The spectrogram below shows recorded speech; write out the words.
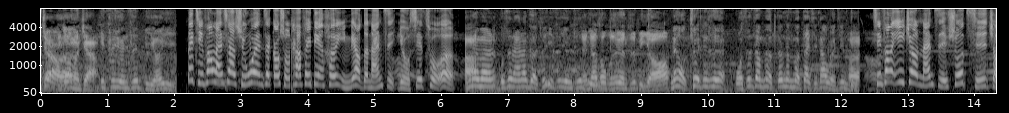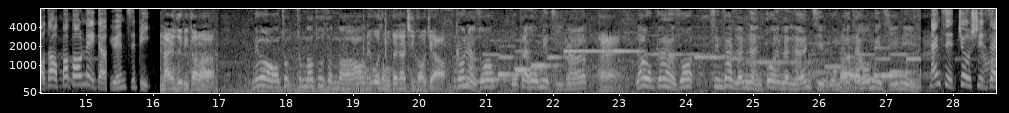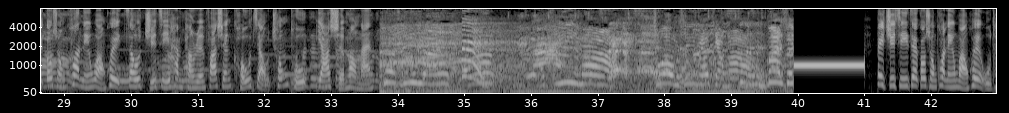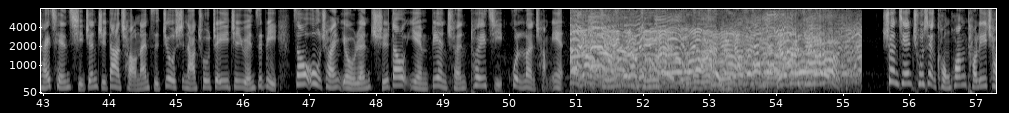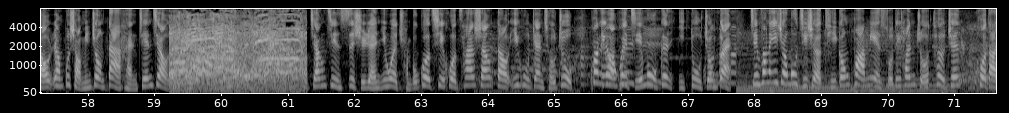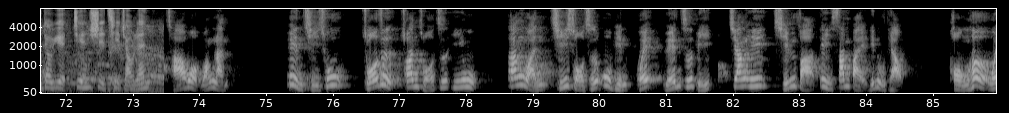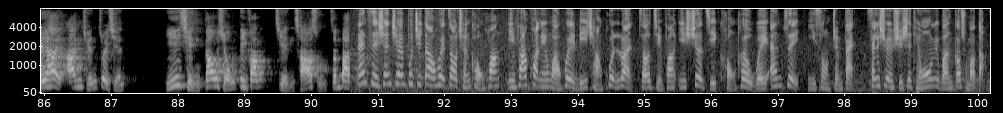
讲，你跟我们讲，一支圆珠笔而已。被警方拦下询问，在高雄咖啡店喝饮料的男子有些错愕。没有没有，不是拿那个，是一支圆珠笔。人家说不是圆珠笔哦。没有，确定是我身上没有，真的没有带其他违禁品。警方依照男子说辞，找到包包内的圆子笔。拿圆子笔干嘛？没有，就就没有做什么。你为什么跟他起口角？跟我讲说我在后面挤他，哎，然后我跟他讲说现在人很多，人很挤，我没有在后面挤你。男子就是在高雄跨年晚会遭直击，和旁人发生口角冲突，鸭舌帽男。我挤你啊！我挤你嘛！说啊，我们声音你要讲嘛？慢声。被直击在高雄跨年晚会舞台前起争执大吵，男子就是拿出这一支原子笔，遭误传有人持刀，演变成推挤，混乱场面。瞬间出现恐慌逃离潮，让不少民众大喊尖叫。将近四十人因为喘不过气或擦伤到医护站求助，跨年晚会节目更一度中断。警方依照目击者提供画面，锁定穿着特征，扩大调阅监视器找人，查获王楠，并起出昨日穿着之衣物，当晚其所持物品为原子笔，将依刑法第三百零五条恐吓危害安全罪嫌。已请高雄地方检察署侦办。男子声称不知道会造成恐慌，引发跨年晚会离场混乱，遭警方以涉及恐吓为安罪移送侦办。三立新闻时事田翁玉文高雄报道。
